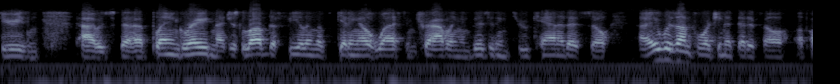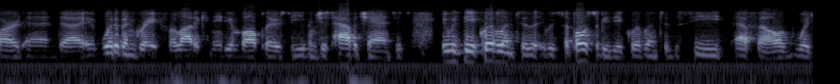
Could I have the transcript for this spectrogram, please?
series, and I was uh, playing great, and I just loved the feeling of getting out west and traveling and visiting through Canada. So uh, it was unfortunate that it fell apart, and uh, it would have been great for a lot of Canadian ball players to even just have a chance. It's, it was the equivalent to it was supposed to be the equivalent to the CFL, which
